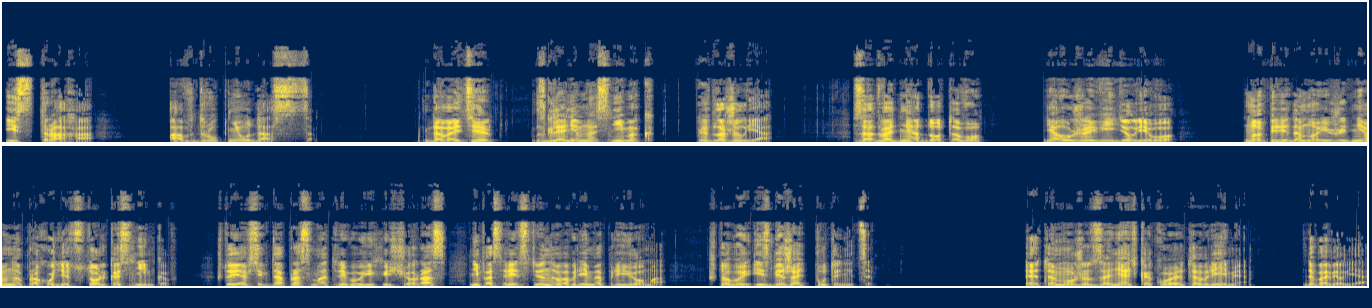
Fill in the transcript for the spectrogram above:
и страха, а вдруг не удастся. «Давайте взглянем на снимок», — предложил я. За два дня до того я уже видел его, но передо мной ежедневно проходит столько снимков, что я всегда просматриваю их еще раз непосредственно во время приема, чтобы избежать путаницы. «Это может занять какое-то время», — добавил я.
